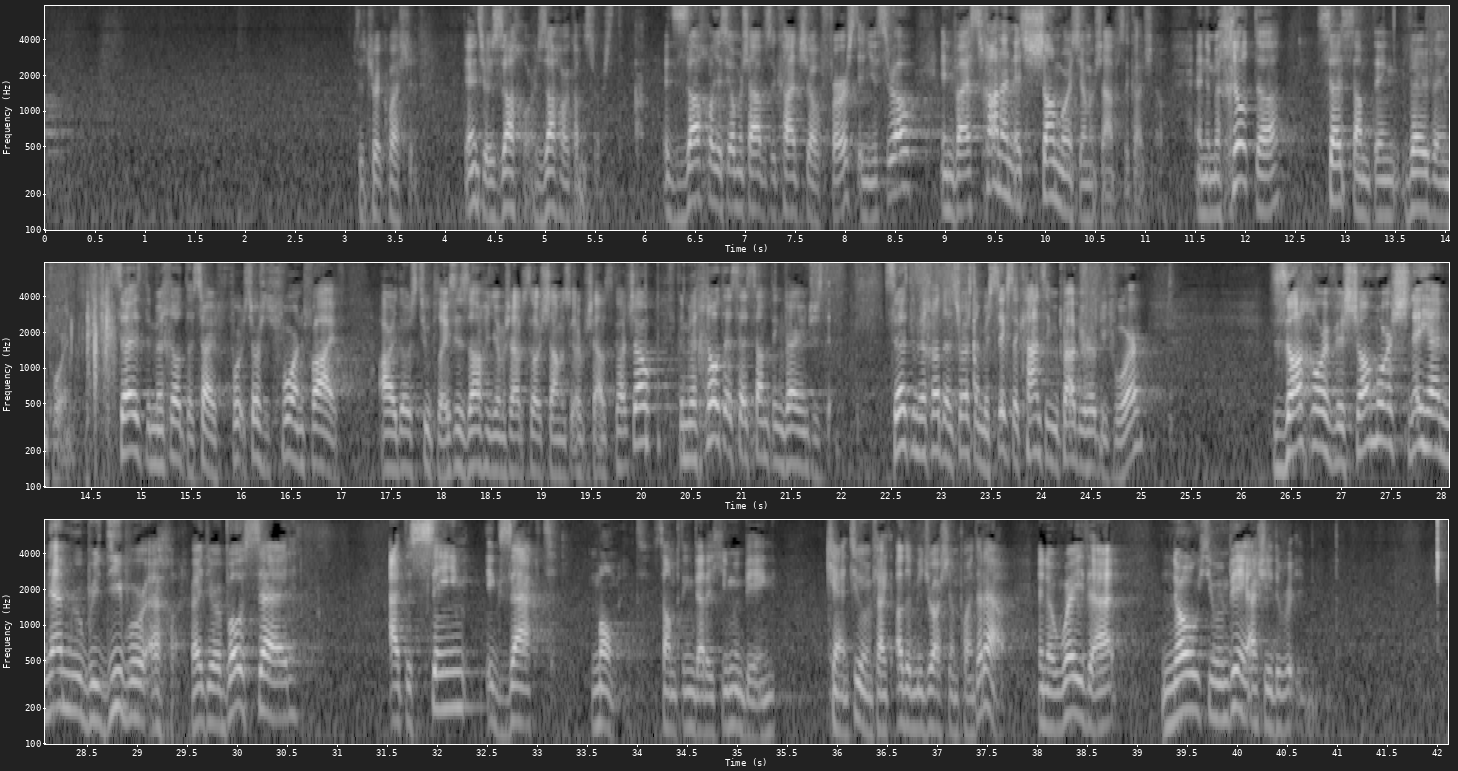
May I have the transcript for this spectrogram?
It's a trick question. The answer is Zachor. Zachor comes first. It's Zachor Yis Yom Shabbos Akadsho first in Yisro. In Vaischanan, it's Shamor Yom Shabbos Akadsho. And the Mechilta says something very, very important. It says the Mechilta, sorry, four, sources four and five are those two places. Zachor Yom Shabbos Shabbos Shabbos Akadsho. The Mechilta says something very interesting. Says the Mechilta in source number six, a concept you probably heard before. Zachor v'shamor shnehem nemru b'dibur echad. Right, they were both said at the same exact moment. Something that a human being can't do. In fact, other midrashim pointed out in a way that no human being actually the,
